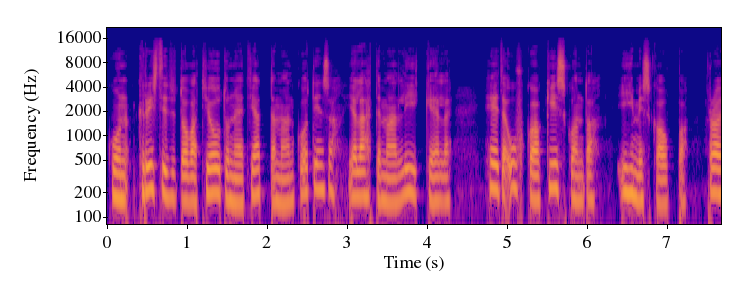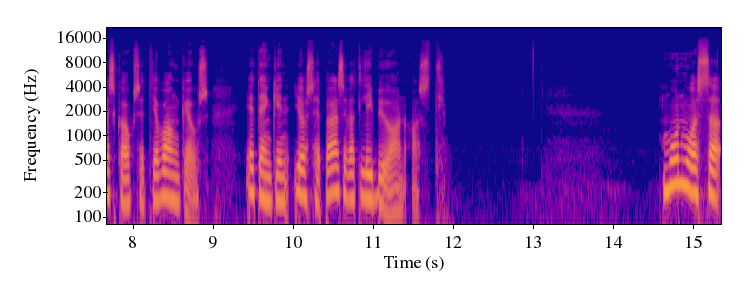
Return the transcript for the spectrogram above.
Kun kristityt ovat joutuneet jättämään kotinsa ja lähtemään liikkeelle, heitä uhkaa kiskonta, ihmiskauppa, raiskaukset ja vankeus, etenkin jos he pääsevät Libyaan asti. Muun muassa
